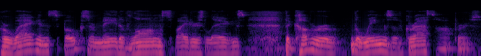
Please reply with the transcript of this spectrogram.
Her wagon spokes are made of long spider's legs, the cover the wings of grasshoppers.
